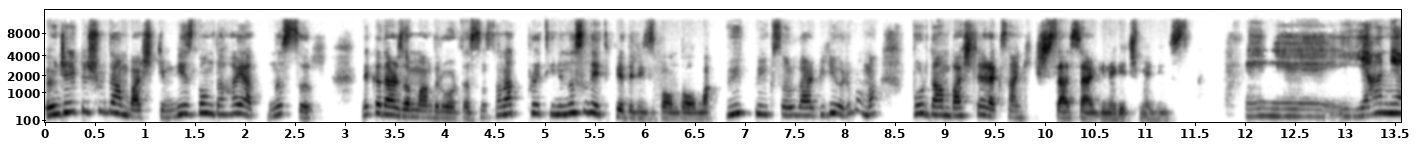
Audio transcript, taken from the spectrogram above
Öncelikle şuradan başlayayım. Lizbon'da hayat nasıl? Ne kadar zamandır oradasın? Sanat pratiğini nasıl etkiledi Lizbon'da olmak? Büyük büyük sorular biliyorum ama buradan başlayarak sanki kişisel sergine geçmeliyiz. Ee, yani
